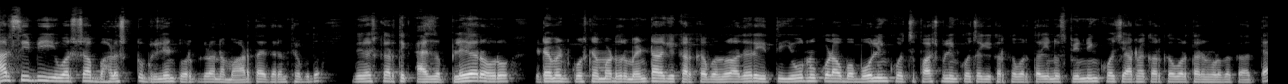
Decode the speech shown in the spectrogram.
ಆರ್ ಸಿ ಬಿ ಈ ವರ್ಷ ಬಹಳಷ್ಟು ಬ್ರಿಲಿಯಂಟ್ ವರ್ಕ್ಗಳನ್ನು ಮಾಡ್ತಾ ಇದ್ದಾರೆ ಅಂತ ಹೇಳ್ಬೋದು. Dinesh Karthik as a player ಅವರು ರಿಟೈರ್ಮೆಂಟ್ ಘೋಷಣೆ ಮಾಡಿದ್ರು ಮೆಂಟರ್ ಆಗಿ ಕರ್ಕೊ ಬಂದರು. ಅದೇ ರೀತಿ ಇವ್ರನ್ನೂ ಕೂಡ ಒಬ್ಬ bowling coach fast bowling coach ಆಗಿ ಕರ್ಕೊ ಬರ್ತಾರೆ. ಇನ್ನು ಸ್ಪಿನ್ನಿಂಗ್ ಕೋಚ್ ಯಾರನ್ನ ಕರ್ಕೊ ಬರ್ತಾರೆ ನೋಡಬೇಕಾಗುತ್ತೆ.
